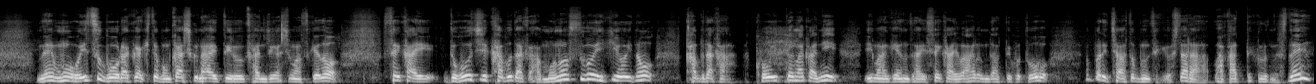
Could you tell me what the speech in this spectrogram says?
ね、もういつ暴落が来てもおかしくないという感じがしますけど世界同時株高ものすごい勢いの株高こういった中に今現在世界はあるんだということをやっぱりチャート分析をしたら分かってくるんですね。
